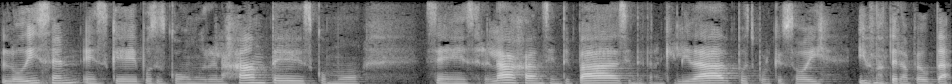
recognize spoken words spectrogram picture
lo dicen, es que pues es como muy relajante, es como se, se relajan, siente paz, siente tranquilidad, pues porque soy hipnoterapeuta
